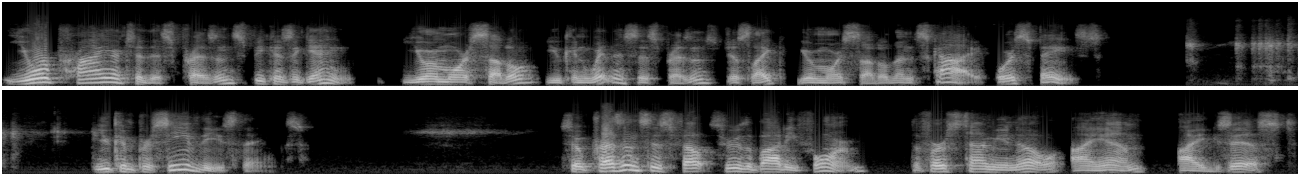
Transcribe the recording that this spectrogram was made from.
you're prior to this presence because again, you're more subtle. You can witness this presence just like you're more subtle than sky or space. You can perceive these things. So presence is felt through the body form. The first time you know, I am, I exist.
